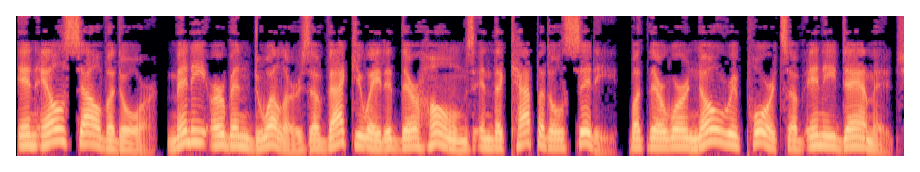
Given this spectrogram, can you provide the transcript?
In El Salvador, many urban dwellers evacuated their homes in the capital city, but there were no reports of any damage.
